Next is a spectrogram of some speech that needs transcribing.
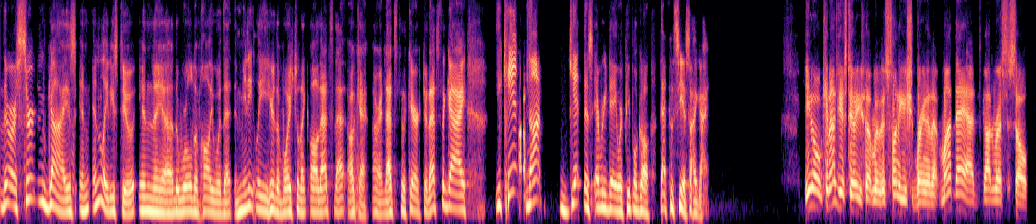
There are certain guys and, and ladies too in the uh, the world of Hollywood that immediately you hear the voice, you're like, oh, that's that. Okay, all right, that's the character. That's the guy. You can't not get this every day where people go, that's the CSI guy. You know, can I just tell you something? It's funny you should bring that up. My dad, God rest his soul,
